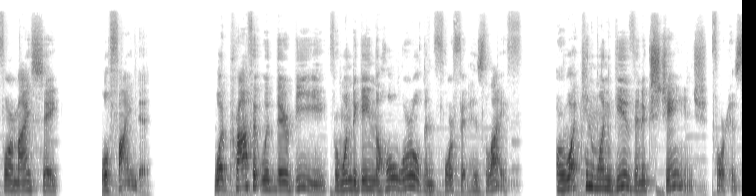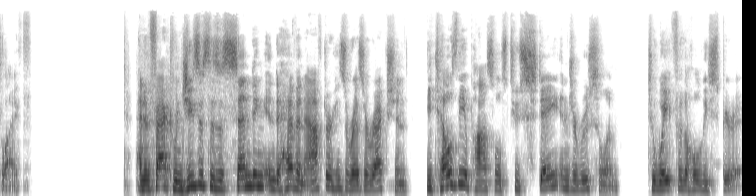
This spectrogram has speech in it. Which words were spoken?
for my sake will find it. What profit would there be for one to gain the whole world and forfeit his life? Or what can one give in exchange for his life? And in fact, when Jesus is ascending into heaven after his resurrection, he tells the apostles to stay in Jerusalem to wait for the Holy Spirit.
